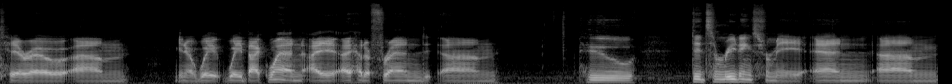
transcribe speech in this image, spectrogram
tarot, um, you know, way way back when, I, I had a friend who did some readings for me, and um,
